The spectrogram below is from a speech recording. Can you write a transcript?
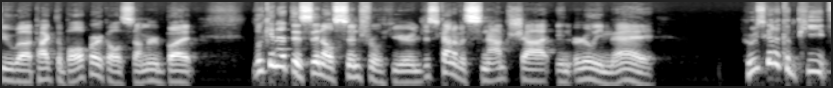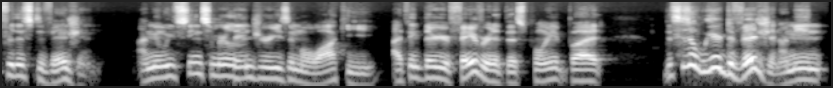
to uh, pack the ballpark all summer. But looking at this NL Central here and just kind of a snapshot in early May, who's going to compete for this division? I mean, we've seen some early injuries in Milwaukee. I think they're your favorite at this point, but this is a weird division. I mean,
